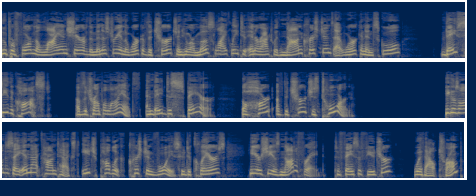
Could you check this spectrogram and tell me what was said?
who perform the lion's share of the ministry and the work of the church, and who are most likely to interact with non Christians at work and in school, they see the cost of the Trump alliance and they despair. The heart of the church is torn. He goes on to say, in that context, each public Christian voice who declares he or she is not afraid to face a future without Trump,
